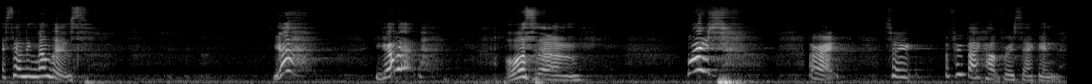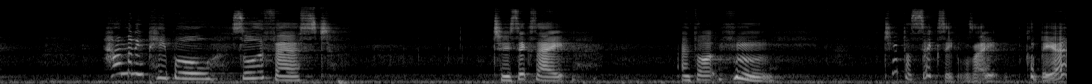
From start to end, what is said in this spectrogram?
ascending numbers. Yeah? You got it? Awesome. Right. All right, so if we back up for a second, how many people saw the first 268 and thought, hmm, 2 plus 6 equals 8, could be it?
